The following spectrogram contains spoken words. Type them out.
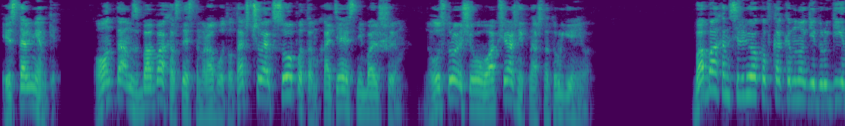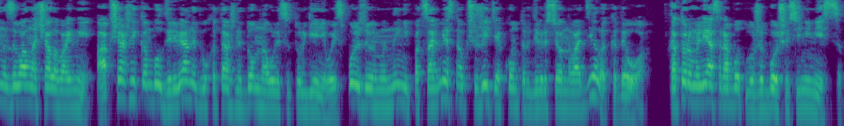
«Из Тальменки. Он там с бабаха следственным работал, так что человек с опытом, хотя и с небольшим. Устроишь его в общажник наш на Тургенева. Бабахом Сельвеков, как и многие другие, называл начало войны, а общажником был деревянный двухэтажный дом на улице Тургенева, используемый ныне под совместное общежитие контрдиверсионного отдела КДО, в котором Ильяс работал уже больше семи месяцев,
